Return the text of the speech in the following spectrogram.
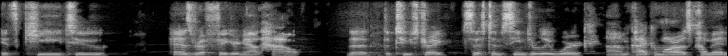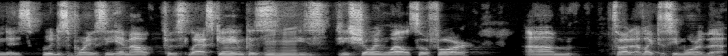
it's key to Ezra figuring out how the the two strike system seemed to really work. Um, Kei Kamara's come in. It's really disappointing to see him out for this last game because mm-hmm. he's he's showing well so far. Um, so I'd, I'd like to see more of that.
